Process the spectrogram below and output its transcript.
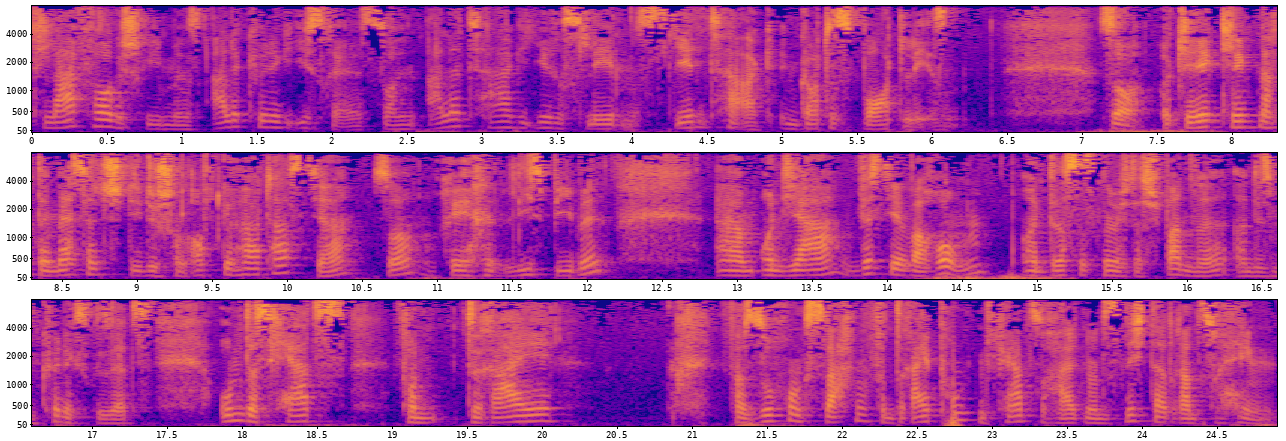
klar vorgeschrieben ist, alle Könige Israels sollen alle Tage ihres Lebens jeden Tag in Gottes Wort lesen. So, okay, klingt nach der Message, die du schon oft gehört hast, ja, so, lies Bibel. Ähm, und ja, wisst ihr warum? Und das ist nämlich das Spannende an diesem Königsgesetz. Um das Herz von drei Versuchungssachen, von drei Punkten fernzuhalten und es nicht daran zu hängen.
